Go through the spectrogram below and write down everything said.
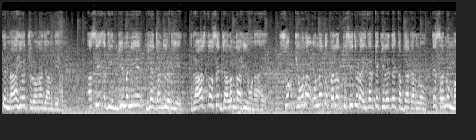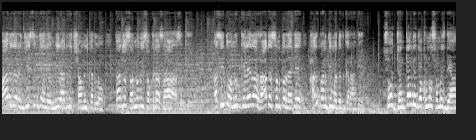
ਤੇ ਨਾ ਹੀ ਉਹ ਚਲਾਉਣਾ ਜਾਣਦੇ ਹਨ। ਅਸੀਂ ਅਧੀਨਗੀ ਮੰਨੀਏ ਜਾਂ ਜੰਗ ਲੜੀਏ, ਰਾਜ ਤਾਂ ਉਸੇ ਜ਼ਾਲਮ ਦਾ ਹੀ ਹੋਣਾ ਹੈ। ਸੋ ਕਿਉਂ ਨਾ ਉਹਨਾਂ ਤੋਂ ਪਹਿਲਾਂ ਤੁਸੀਂ ਚੜ੍ਹਾਈ ਕਰਕੇ ਕਿਲੇ ਤੇ ਕਬਜ਼ਾ ਕਰ ਲਓ ਤੇ ਸਾਨੂੰ ਮਹਾਰਾਜਾ ਰਣਜੀਤ ਸਿੰਘ ਦੇ ਹਲੇਮੀ ਰਾਜ ਵਿੱਚ ਸ਼ਾਮਿਲ ਕਰ ਲਓ, ਤਾਂ ਜੋ ਸਾਨੂੰ ਵੀ ਸੁੱਖ ਦਾ ਸਾਹ ਆ ਸਕੇ। ਅਸੀਂ ਤੁਹਾਨੂੰ ਕਿਲੇ ਦਾ ਰਾਹ ਦੱਸਣ ਤੋਂ ਲੈ ਕੇ ਹਰ ਬਣਦੀ ਮਦਦ ਕਰਾਂਗੇ। ਸੋ ਜਨਤਾ ਦੇ ਦੁੱਖ ਨੂੰ ਸਮਝਦਿਆਂ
